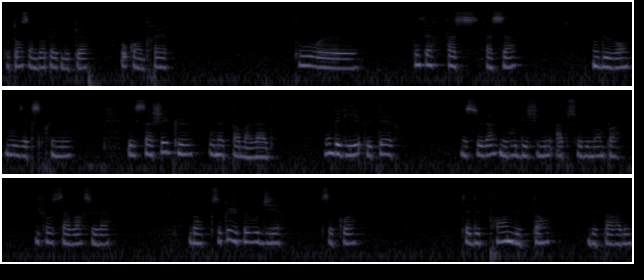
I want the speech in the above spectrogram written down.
Pourtant, ça ne doit pas être le cas. Au contraire, pour, euh, pour faire face à ça, nous devons nous exprimer. Et sachez que vous n'êtes pas malade. Vous bégayez peut-être, mais cela ne vous définit absolument pas. Il faut savoir cela. Donc, ce que je peux vous dire, c'est quoi? C'est de prendre le temps de parler.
